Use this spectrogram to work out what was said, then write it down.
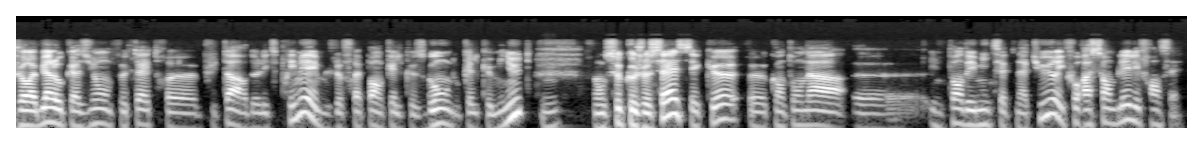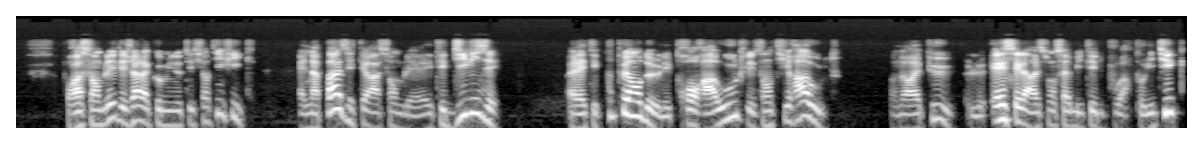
j'aurais bien l'occasion peut-être euh, plus tard de l'exprimer, mais je ne le ferai pas en quelques secondes ou quelques minutes. Mmh. Donc ce que je sais, c'est que euh, quand on a euh, une pandémie de cette nature, il faut rassembler les Français. Pour rassembler déjà la communauté scientifique. Elle n'a pas été rassemblée, elle a été divisée elle a été coupée en deux, les pro-Raoult, les anti-Raoult. On aurait pu, et c'est la responsabilité du pouvoir politique,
